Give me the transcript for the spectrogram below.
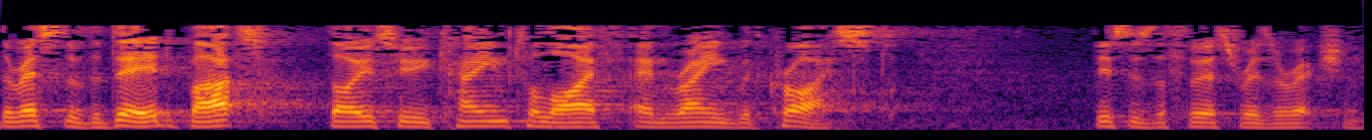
the rest of the dead, but those who came to life and reigned with Christ. This is the first resurrection.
